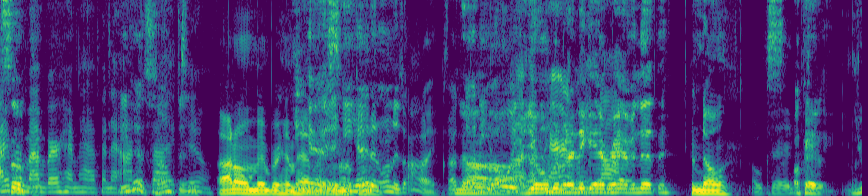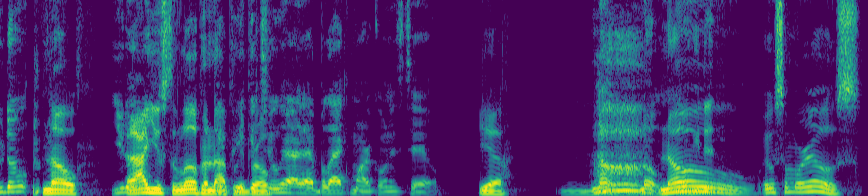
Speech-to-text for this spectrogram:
something. remember him having it He on had his eye too. I don't remember him having had He had it on his eye. I thought he always. you don't remember that Apparently nigga ever having nothing? No, Okay. Okay, you don't. no. You don't. I used to love Did Monopoly, Pikachu bro. had that black mark on his tail. Yeah. No, no, no, No, he didn't. it was somewhere else.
